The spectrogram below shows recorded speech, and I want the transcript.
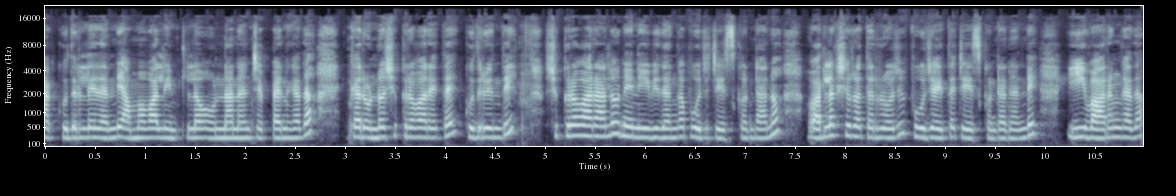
నాకు కుదరలేదండి. అమ్మ వాళ్ళ ఇంట్లో ఉన్నానని చెప్పాను కదా. ఇంకా రెండో శుక్రవారం అయితే కుదిరింది. శుక్రవారాలు నేను ఈ విధంగా పూజ చేసుకుంటాను. వరలక్ష్మి వ్రతం రోజు పూజ అయితే చేసుకుంటానండి. ఈ వారం కదా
